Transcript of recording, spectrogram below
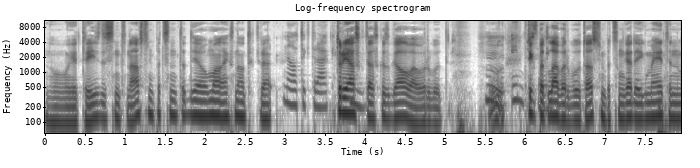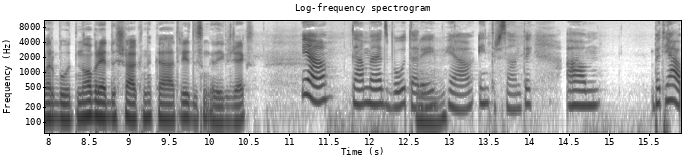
Nu, ja 30 un 18, tad jau, man liekas, nav tik traki. Nav tik traki. Tur jāskatās, kas galvā varbūt. Hmm, Tikpat labi var būt 18 gadīga meitene, varbūt nobriedušāka nekā 30 gadīgs džeks. Jā, tā mēdz būt arī. Mm. -hmm. Jā, interesanti. Um, bet jā,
